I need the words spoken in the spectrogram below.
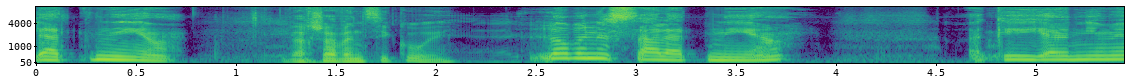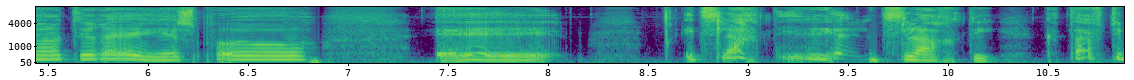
להתניע. ועכשיו אין סיכוי. לא מנסה להתניע, כי אני אומרת, תראה, יש פה... אה, הצלחתי, הצלחתי. כתבתי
